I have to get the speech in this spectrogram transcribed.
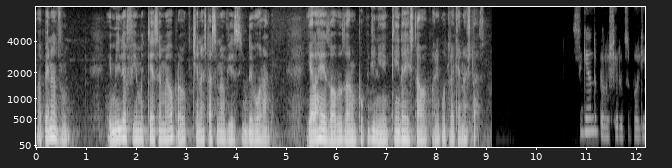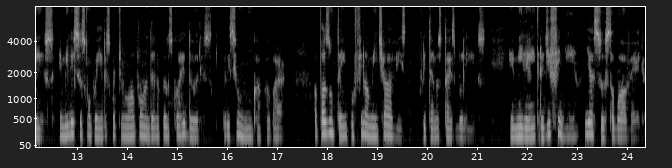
apenas um, Emília afirma que essa é a maior prova que tia Anastácia não havia sido devorada, e ela resolve usar um pouco de linha que ainda restava para encontrar tia Anastácia. Seguindo pelo cheiro dos bolinhos, Emília e seus companheiros continuavam andando pelos corredores, que pareciam nunca acabar. Após um tempo, finalmente a avistam, fritando os tais bolinhos. Emília entra de fininho e assusta a boa velha,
